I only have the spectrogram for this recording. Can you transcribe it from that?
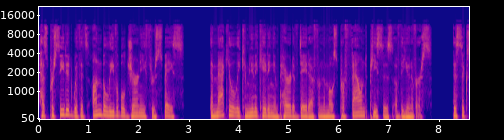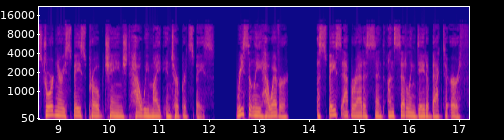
has proceeded with its unbelievable journey through space, immaculately communicating imperative data from the most profound pieces of the universe. This extraordinary space probe changed how we might interpret space. Recently, however, a space apparatus sent unsettling data back to Earth,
